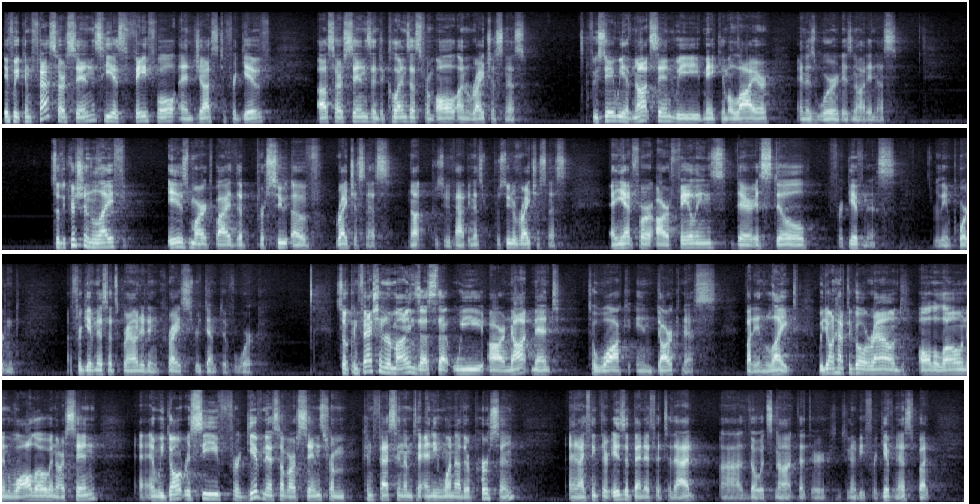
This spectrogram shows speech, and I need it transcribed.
If we confess our sins, he is faithful and just to forgive us our sins and to cleanse us from all unrighteousness. If we say we have not sinned, we make him a liar, and his word is not in us. So the Christian life is marked by the pursuit of righteousness, not pursuit of happiness, pursuit of righteousness. And yet, for our failings, there is still forgiveness. It's really important. A forgiveness that's grounded in Christ's redemptive work. So, confession reminds us that we are not meant to walk in darkness, but in light. We don't have to go around all alone and wallow in our sin, and we don't receive forgiveness of our sins from confessing them to any one other person. And I think there is a benefit to that, uh, though it's not that there's going to be forgiveness, but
